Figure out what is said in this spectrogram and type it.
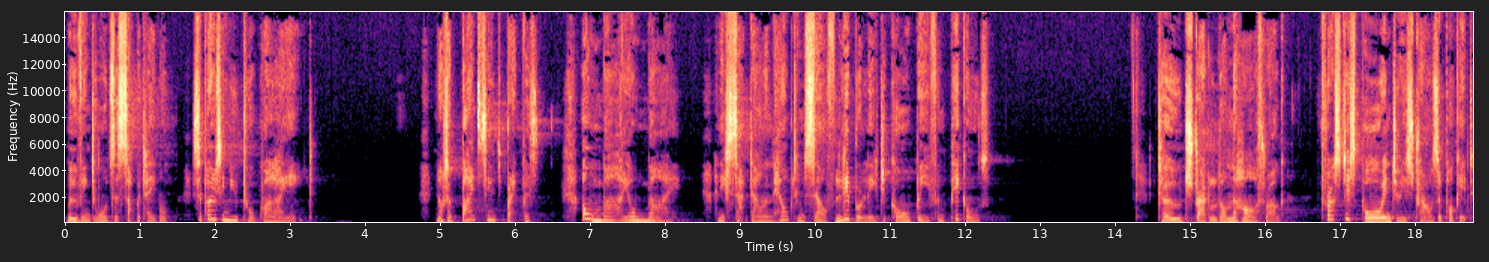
moving towards the supper table. Supposing you talk while I eat. Not a bite since breakfast. Oh my, oh my. And he sat down and helped himself liberally to cold beef and pickles. Toad straddled on the hearth rug, thrust his paw into his trouser pocket,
